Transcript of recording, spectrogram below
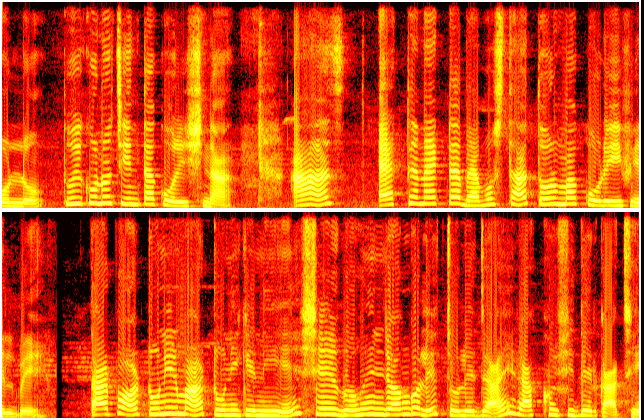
বলল, তুই কোনো চিন্তা করিস না। আজ একটা না একটা ব্যবস্থা তোর মা করেই ফেলবে। তারপর টুনির মা টুনিকে নিয়ে সে গহীন জঙ্গলে চলে যায় রাক্ষসীদের কাছে।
